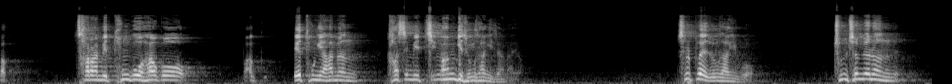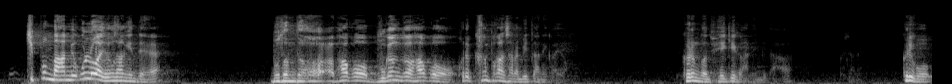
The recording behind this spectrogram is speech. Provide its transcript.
막 사람이 통고하고 막 애통해 하면 가슴이 찡한 게 정상이잖아요. 슬퍼야 정상이고 춤추면은 기쁜 마음이 올라와야 정상인데 무덤덤하고 무감각하고 그렇게 강팍한 사람이 있다니까요. 그런 건 회개가 아닙니다. 그리고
